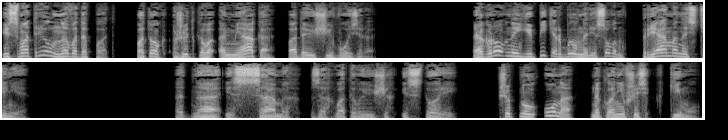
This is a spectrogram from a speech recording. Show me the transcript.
и смотрел на водопад, поток жидкого аммиака, падающий в озеро. Огромный Юпитер был нарисован прямо на стене. Одна из самых захватывающих историй, — шепнул Уна, наклонившись к Киму.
